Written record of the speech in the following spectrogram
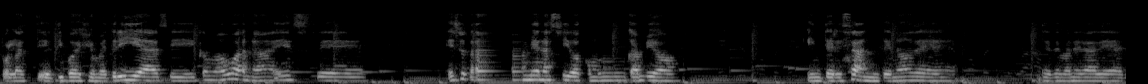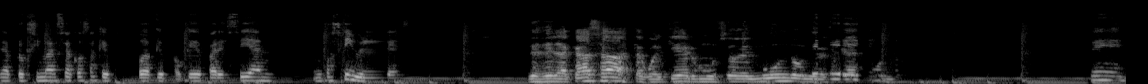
por la- el tipo de geometrías y como, bueno, es... eh, eso también ha sido como un cambio interesante, ¿no? De, de, de manera de, de aproximarse a cosas que, que, que parecían imposibles. Desde la casa hasta cualquier museo del mundo, universidad del mundo. Sí,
